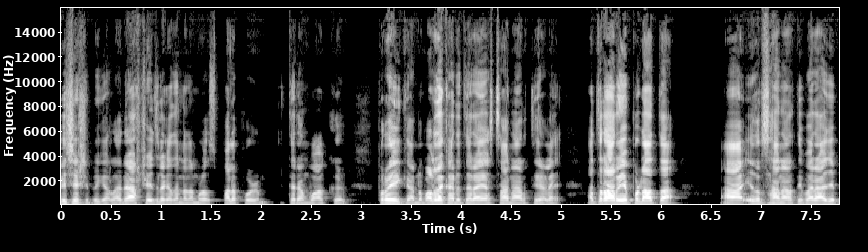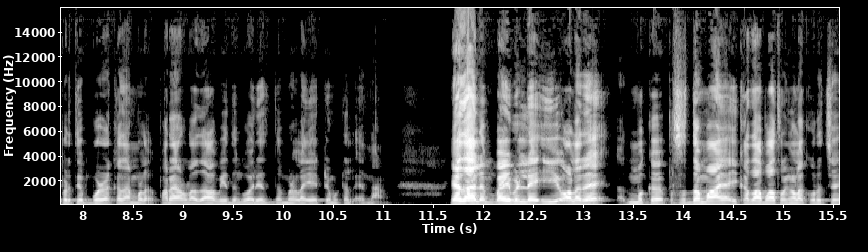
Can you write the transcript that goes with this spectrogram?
വിശേഷിപ്പിക്കാറുള്ളത്. രാഷ്ട്രീയത്തിലൊക്കെ തന്നെ നമ്മൾ പലപ്പോഴും ഇത്തരം വാക്കുകൾ പ്രയോഗിക്കാറുണ്ട്. വളരെ കരുത്തരായ സ്ഥാനാർത്ഥികളെ അത്ര അറിയപ്പെടാത്ത എതിർ സ്ഥാനാർത്ഥി പരാജയപ്പെടുത്തിയപ്പോഴൊക്കെ നമ്മൾ പറയാറുള്ളത് ദാവീദും ഗോലിയാത്തും തമ്മിലുള്ള ഏറ്റുമുട്ടൽ എന്നാണ്. ഏതായാലും ബൈബിളിലെ ഈ വളരെ നമുക്ക് പ്രസിദ്ധമായ ഈ കഥാപാത്രങ്ങളെക്കുറിച്ച്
